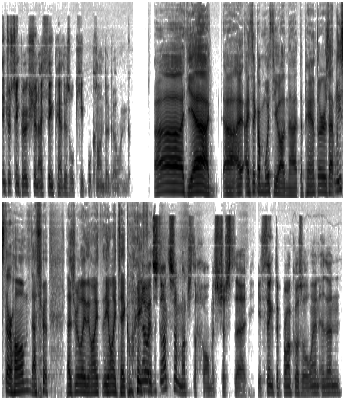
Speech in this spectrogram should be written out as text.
interesting prediction. I think Panthers will keep Wakanda going. Uh, yeah. Uh, I, I think I'm with you on that. The Panthers, at least they're home. That's re- that's really the only the only takeaway. No, it's not so much the home. It's just that you think the Broncos will win and then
